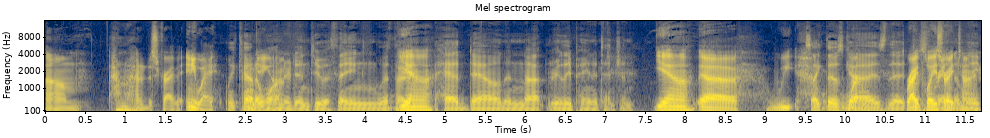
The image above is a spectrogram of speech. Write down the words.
Um, I don't know how to describe it. Anyway, We kind of getting on- wandered into a thing with our Yeah. head down and not really paying attention. Yeah. Uh, we. It's like those guys that right place, right time.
